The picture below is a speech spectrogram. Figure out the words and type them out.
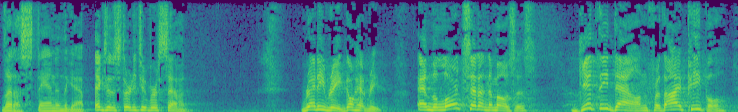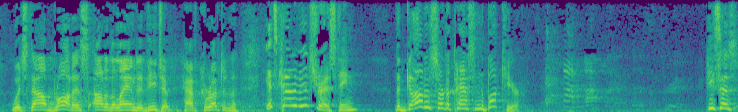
Let us stand in the gap. Exodus 32, verse 7. Ready, read. Go ahead, read. And the Lord said unto Moses, Get thee down, for thy people, which thou broughtest out of the land of Egypt, have corrupted them. It's kind of interesting that God is sort of passing the buck here. He says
